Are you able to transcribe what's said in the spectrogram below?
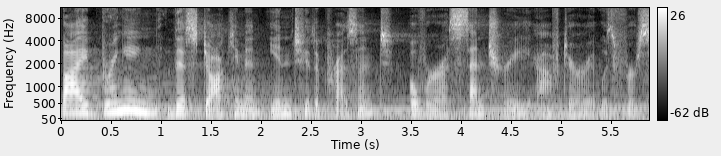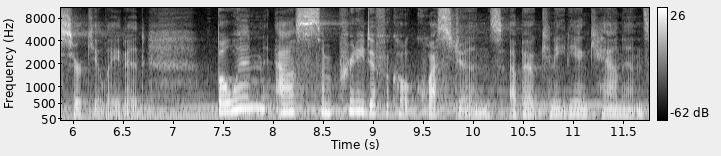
By bringing this document into the present over a century after it was first circulated, Bowen asks some pretty difficult questions about Canadian canons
